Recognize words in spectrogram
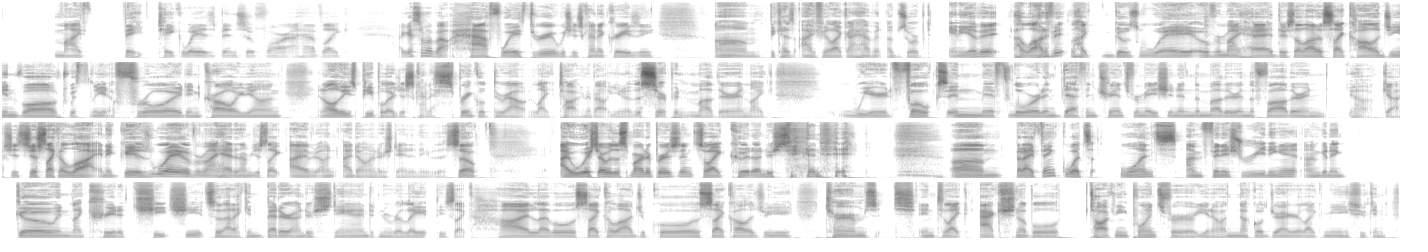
my th- takeaway has been so far. I have like, I guess I'm about halfway through, which is kind of crazy um, because I feel like I haven't absorbed any of it. A lot of it like goes way over my head. There's a lot of psychology involved with you know Freud and Carl Jung, and all these people are just kind of sprinkled throughout, like talking about you know the serpent mother and like weird folks in myth, lord, and death and transformation, and the mother and the father, and oh gosh, it's just like a lot, and it goes way over my head, and I'm just like I have, I don't understand any of this. So I wish I was a smarter person so I could understand it. Um, but I think what's once I'm finished reading it, I'm gonna go and like create a cheat sheet so that I can better understand and relate these like high level psychological psychology terms t- into like actionable talking points for you know a knuckle dragger like me who can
